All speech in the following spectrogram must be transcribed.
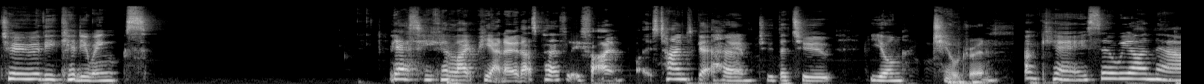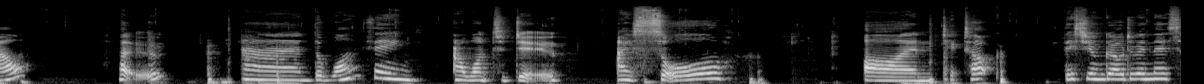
to the Kiddywinks Yes, he can like piano. That's perfectly fine. It's time to get home to the two young children. Okay, so we are now home. And the one thing I want to do, I saw on TikTok this young girl doing this.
